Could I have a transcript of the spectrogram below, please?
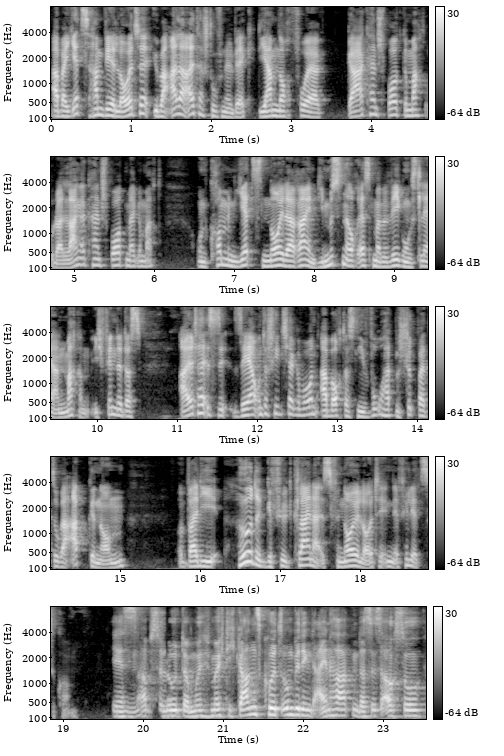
Aber jetzt haben wir Leute über alle Altersstufen hinweg, die haben noch vorher gar keinen Sport gemacht oder lange keinen Sport mehr gemacht und kommen jetzt neu da rein. Die müssen auch erstmal Bewegungslernen machen. Ich finde, das Alter ist sehr unterschiedlicher geworden, aber auch das Niveau hat ein Stück weit sogar abgenommen, weil die Hürde gefühlt kleiner ist für neue Leute in Affiliates zu kommen. Yes, mhm. absolut. Da möchte ich ganz kurz unbedingt einhaken. Das ist auch so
